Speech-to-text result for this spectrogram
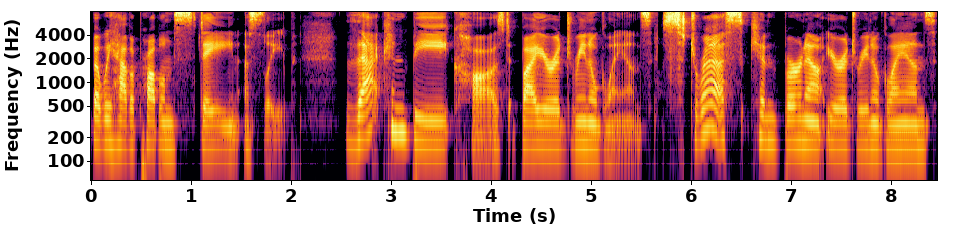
but we have a problem staying asleep. That can be caused by your adrenal glands. Stress can burn out your adrenal glands.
